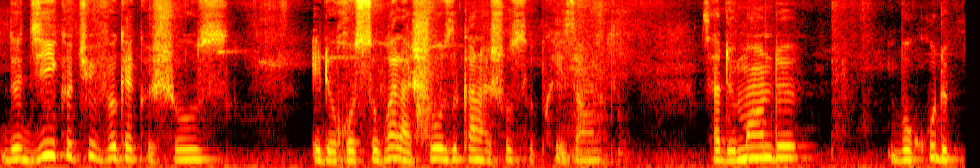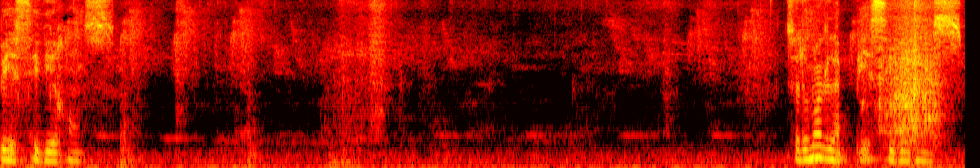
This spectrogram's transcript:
De dire que tu veux quelque chose et de recevoir la chose quand la chose se présente, ça demande beaucoup de persévérance. Ça demande de la persévérance.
